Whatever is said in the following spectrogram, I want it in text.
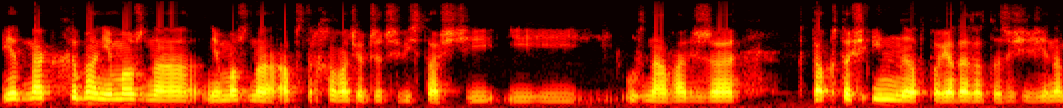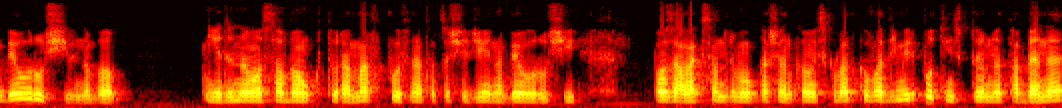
jednak chyba nie można, nie można abstrahować od rzeczywistości i uznawać, że to ktoś inny odpowiada za to, co się dzieje na Białorusi, no bo jedyną osobą, która ma wpływ na to, co się dzieje na Białorusi poza Aleksandrem Łukaszenką jest chyba tylko Władimir Putin, z którym notabene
